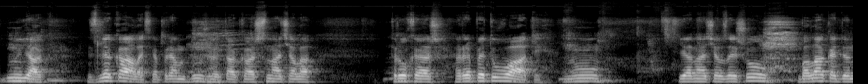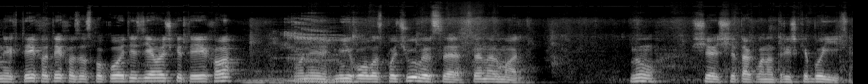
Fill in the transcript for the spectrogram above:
ну як, злякалася. Прям дуже так аж почала трохи аж репетувати. Ну, я почав зайшов, балакати до них, тихо, тихо, заспокойтесь, дівчатки, тихо. Вони мій голос почули, все, все нормально. Ну, ще, ще так вона трішки боїться.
